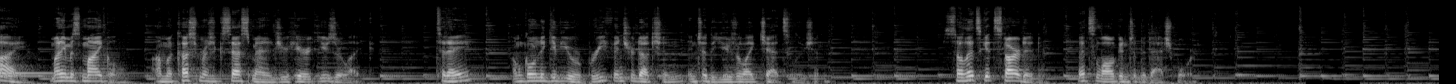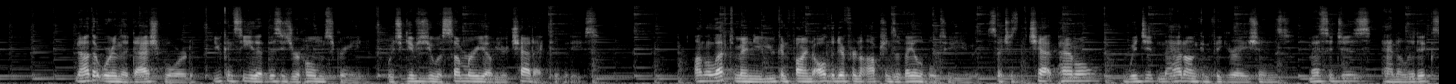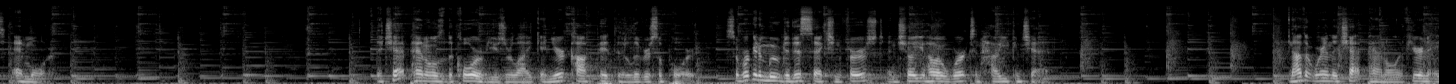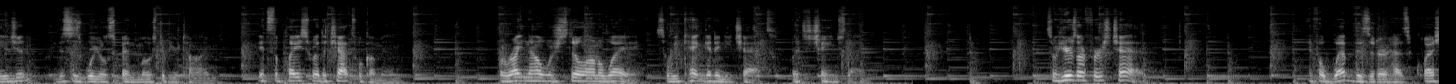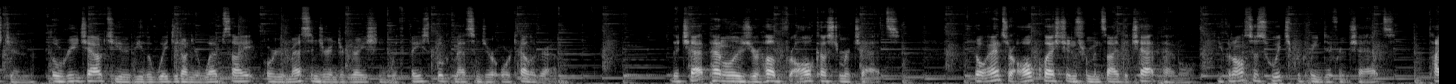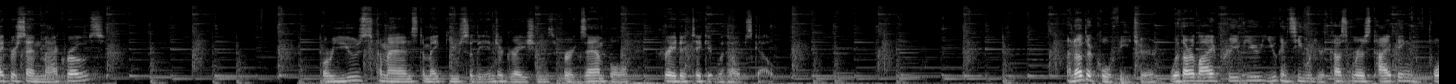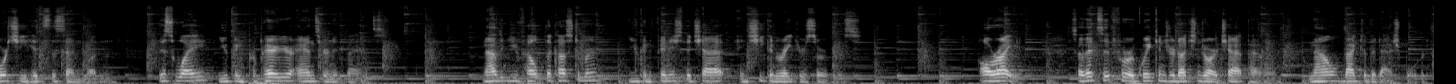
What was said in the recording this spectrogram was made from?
Hi, my name is Michael. I'm a customer success manager here at Userlike. Today, I'm going to give you a brief introduction into the Userlike chat solution. So let's get started. Let's log into the dashboard. Now that we're in the dashboard, you can see that this is your home screen, which gives you a summary of your chat activities. On the left menu, you can find all the different options available to you, such as the chat panel, widget and add-on configurations, messages, analytics, and more. The chat panel is the core of Userlike and your cockpit to deliver support. So we're going to move to this section first and show you how it works and how you can chat. Now that we're in the chat panel, if you're an agent, this is where you'll spend most of your time. It's the place where the chats will come in. But right now we're still on a way, so we can't get any chats. Let's change that. So here's our first chat. If a web visitor has a question, they'll reach out to you via the widget on your website or your messenger integration with Facebook Messenger or Telegram. The chat panel is your hub for all customer chats. It'll answer all questions from inside the chat panel. You can also switch between different chats, type or send macros, or use commands to make use of the integrations, for example, create a ticket with Help Scout. Another cool feature, with our live preview, you can see what your customer is typing before she hits the send button. This way, you can prepare your answer in advance. Now that you've helped the customer, you can finish the chat and she can rate your service. Alright, so that's it for a quick introduction to our chat panel. Now, back to the dashboard.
